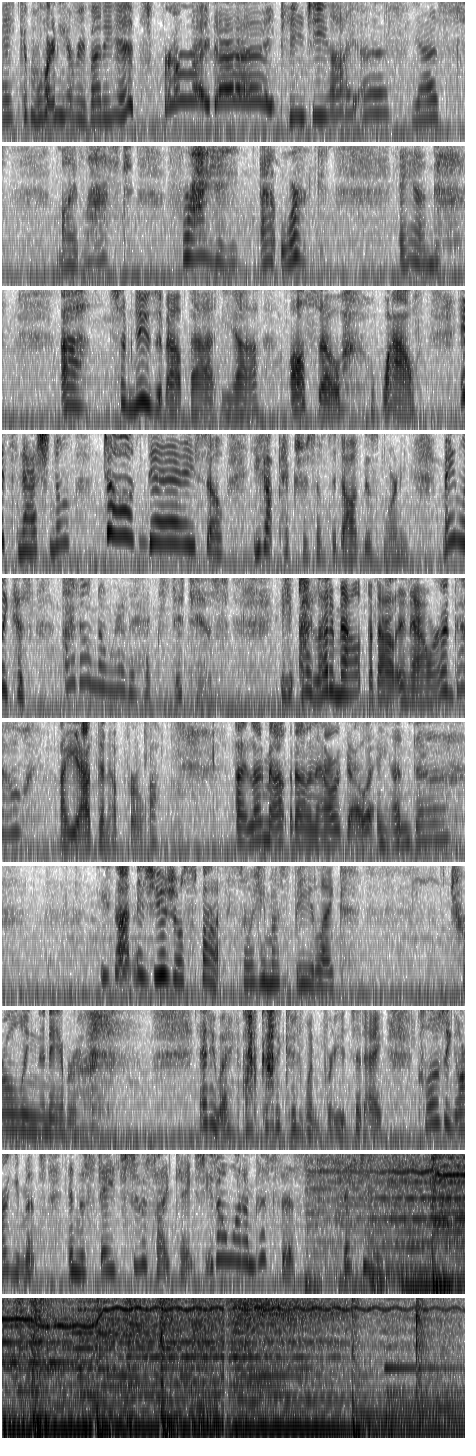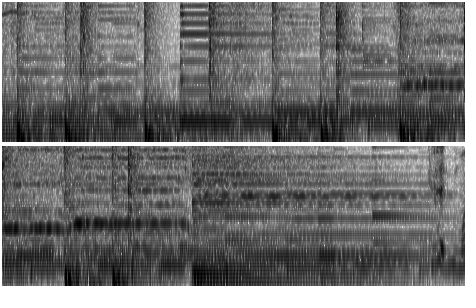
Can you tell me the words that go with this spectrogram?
Hey, good morning, everybody. It's Friday, TGIF. Yes, my last Friday at work. And uh, some news about that, yeah. Also, wow, it's National Dog Day. So you got pictures of the dog this morning, mainly because I don't know where the heck Stitch is. I let him out about an hour ago. Uh, yeah, I've been up for a while. I let him out about an hour ago and uh, he's not in his usual spot. So he must be like trolling the neighborhood. Anyway, I've got a good one for you today. Closing arguments in the staged suicide case. You don't want to miss this. Stay tuned.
